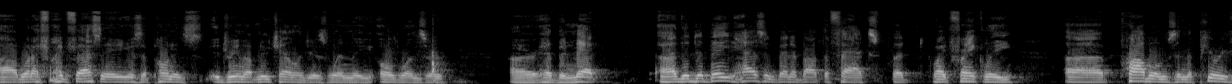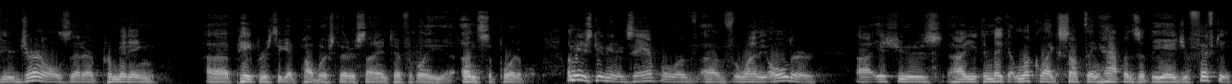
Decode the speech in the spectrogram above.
Uh, what I find fascinating is opponents dream up new challenges when the old ones are, are have been met. Uh, the debate hasn't been about the facts, but quite frankly, uh, problems in the peer-reviewed journals that are permitting uh, papers to get published that are scientifically unsupportable. Let me just give you an example of, of one of the older uh, issues, how you can make it look like something happens at the age of 50.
